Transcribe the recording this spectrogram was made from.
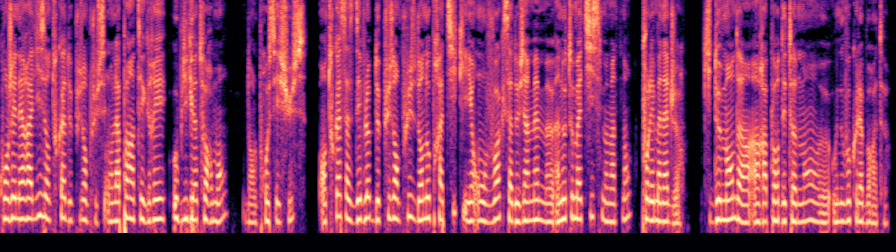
qu'on généralise en tout cas de plus en plus. On l'a pas intégré obligatoirement, dans le processus. En tout cas, ça se développe de plus en plus dans nos pratiques et on voit que ça devient même un automatisme maintenant pour les managers qui demandent un, rapport d'étonnement euh, aux nouveaux collaborateurs.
